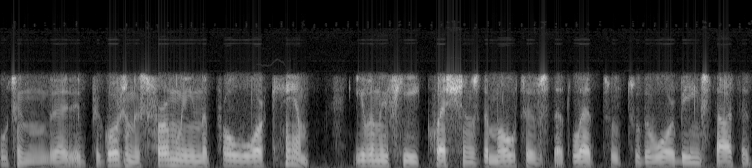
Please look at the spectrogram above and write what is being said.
Putin. The, Prigozhin is firmly in the pro-war camp, even if he questions the motives that led to, to the war being started.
